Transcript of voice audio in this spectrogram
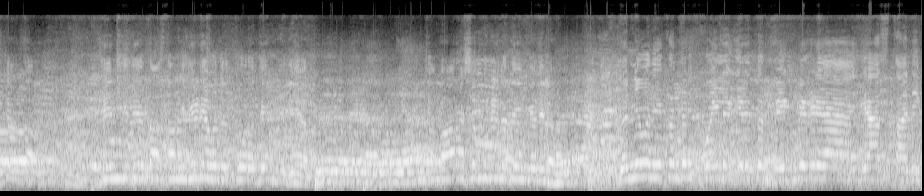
करतात देणगी देत असताना येडे होते पोरं देणगी घ्यायला. आमच्या बाराशे मुलींना देणग्या दिल्या धन्यवाद. एकंदरीत पाहिलं गेलं तर वेगवेगळ्या या स्थानिक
